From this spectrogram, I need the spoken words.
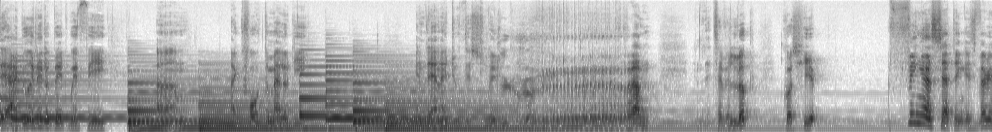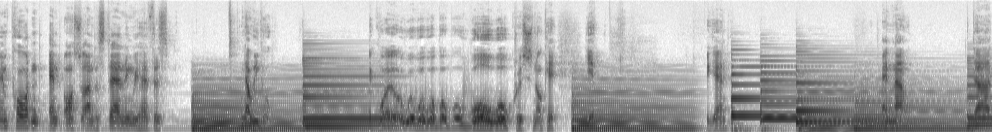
there I do a little bit with the, um, I quote the melody, and then I do this little run. And let's have a look, because here, finger setting is very important, and also understanding we have this, now we go whoa, whoa, whoa, whoa, whoa, whoa, whoa, Christian. Okay, here. Again. And now. Dot,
